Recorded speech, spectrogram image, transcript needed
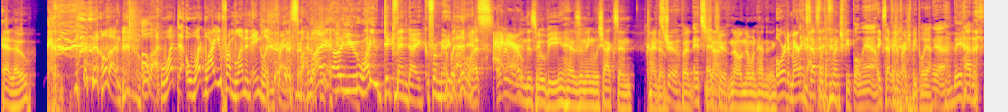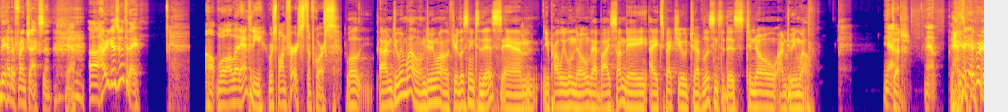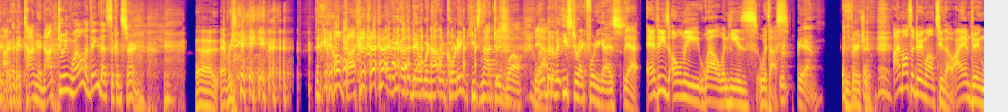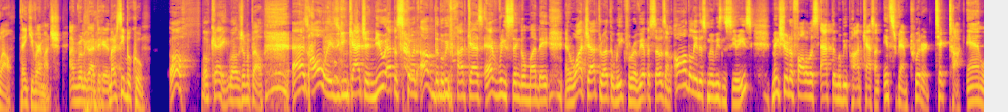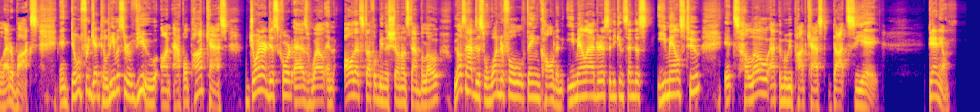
Hello. Hold on. Hold on. What? What? Why are you from London, England, France? By the Why way, are you why are you Dick Van Dyke from Mary But you Poppins? Everyone in this movie has an English accent, kind It's of. true. But It's not- true. No, no one had an or an American accent. Except accent, for the French people, yeah. except for the. French people. Yeah. Yeah, they had a, they had a French accent. Yeah. Uh, how are you guys doing today? Uh, well, I'll let Anthony respond first, of course. Well, I'm doing well. I'm doing well. If you're listening to this, and you probably will know that by Sunday, I expect you to have listened to this to know I'm doing well. Yeah, Good. Yeah. Is there ever like a time you're not doing well? I think that's the concern. Uh, every day. oh God. Every other day when we're not recording, he's not doing well. A Yeah. little bit of an Easter egg for you guys. yeah. Anthony's only well when he is with us. Yeah, it's very true. I'm also doing well too, though. I am doing well. Thank you very Um, much. I'm really glad to hear that. Merci beaucoup. Oh, okay. Well, je m'appelle. As always, you can catch a new episode of the movie podcast every single Monday and watch out throughout the week for review episodes on all the latest movies and series. Make sure to follow us at the movie podcast on Instagram, Twitter, TikTok, and Letterboxd. And don't forget to leave us a review on Apple Podcasts. Join our Discord as well, and all that stuff will be in the show notes down below. We also have this wonderful thing called an email address that you can send us emails to. It's hello at the moviepodcast.ca. Daniel,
